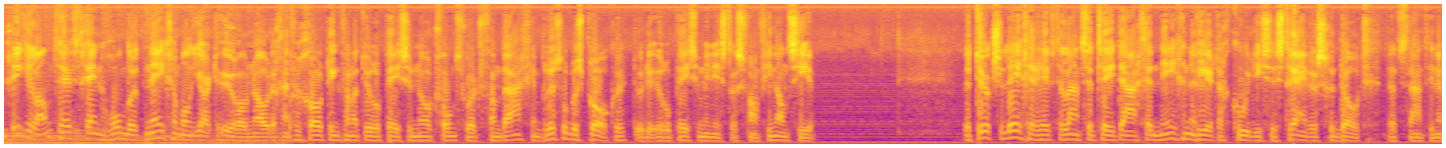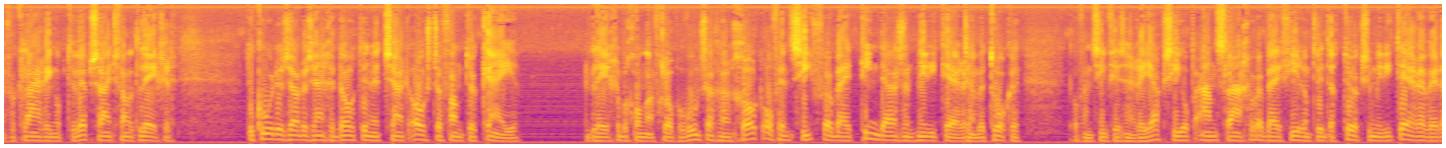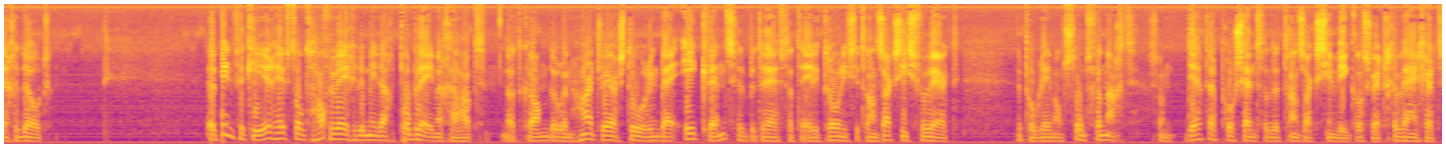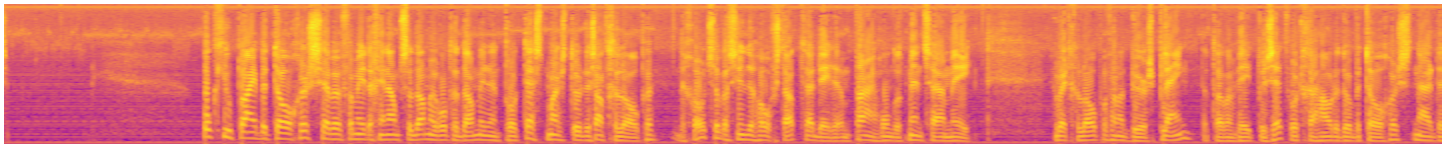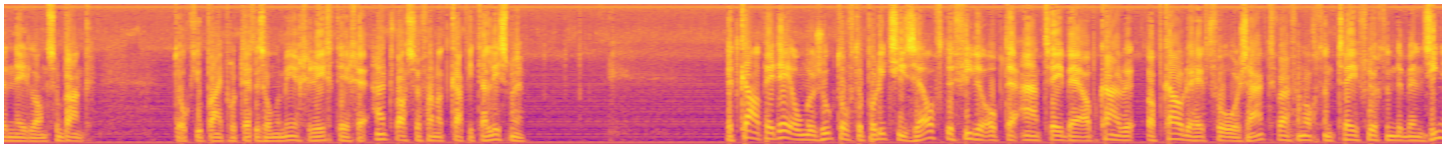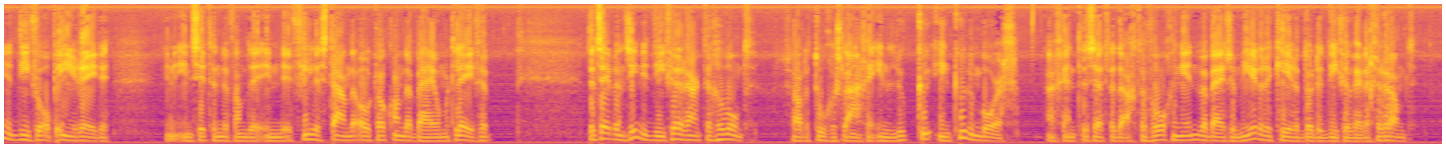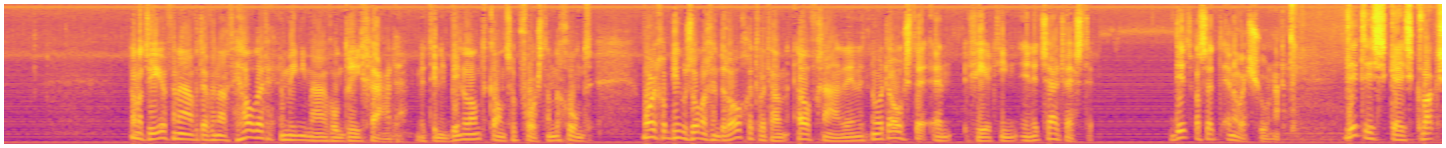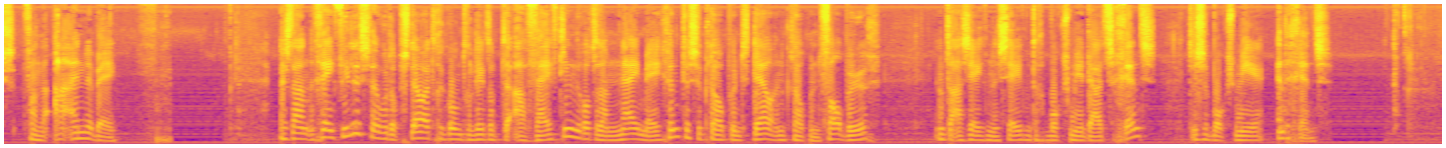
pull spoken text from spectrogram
Griekenland heeft geen 109 miljard euro nodig. Een vergroting van het Europese noodfonds wordt vandaag in Brussel besproken door de Europese ministers van Financiën. Het Turkse leger heeft de laatste twee dagen 49 Koerdische strijders gedood. Dat staat in een verklaring op de website van het leger. De Koerden zouden zijn gedood in het zuidoosten van Turkije. Het leger begon afgelopen woensdag een groot offensief waarbij 10.000 militairen zijn betrokken. Het offensief is een reactie op aanslagen waarbij 24 Turkse militairen werden gedood. Het pinverkeer heeft tot halverwege de middag problemen gehad. Dat kwam door een hardwarestoring bij Equens, het bedrijf dat de elektronische transacties verwerkt. Het probleem ontstond vannacht. Zo'n 30% van de transacties in winkels werd geweigerd. Occupy-betogers hebben vanmiddag in Amsterdam en Rotterdam in een protestmars door de stad gelopen. De grootste was in de hoofdstad, daar deden een paar honderd mensen aan mee. Er werd gelopen van het Beursplein, dat al een week bezet wordt gehouden door betogers, naar de Nederlandse bank. Het Occupy-protest is onder meer gericht tegen uitwassen van het kapitalisme. Het KLPD onderzoekt of de politie zelf de file op de A2 bij Opkoude heeft veroorzaakt, waar vanochtend twee vluchtende benzinedieven op inreden. Een inzittende van de in de file staande auto kwam daarbij om het leven. De twee benzinedieven raakten gewond. Ze hadden toegeslagen in, in Culemborg. Agenten zetten de achtervolging in waarbij ze meerdere keren door de dieven werden geramd. Dan het weer vanavond en vannacht helder en minimaal rond 3 graden. Met in het binnenland kans op vorst aan de grond. Morgen opnieuw zonnig en droog. Het wordt dan 11 graden in het noordoosten en 14 in het zuidwesten. Dit was het NOS Journaal. Dit is Kees Kwaks van de ANWB. Er staan geen files. Er wordt op snelheid gecontroleerd op de A15 Rotterdam-Nijmegen tussen knooppunt Del en knooppunt Valburg. En op de A77 Boksmeer-Duitse grens tussen Boksmeer en de grens.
